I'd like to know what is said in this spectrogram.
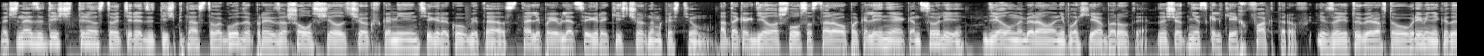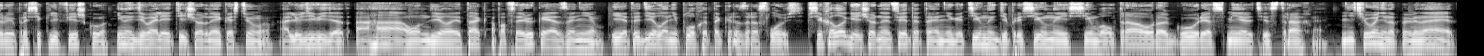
Начиная с 2014-2015 года произошел щелчок в комьюнити игроков GTA, стали появляться игроки с черным костюмом. А так как дело шло со старого поколения консолей, дело набирало неплохие обороты. За счет нескольких факторов. Из-за ютуберов того времени, которые просекли фишку и надевали эти черные костюмы. А люди видят, ага, он делает так, а повторю-ка я за ним. И это дело неплохо так и разрослось. Психология черный цвет это негативный, депрессивный символ траура, горя, смерти, страха. Ничего не напоминает?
